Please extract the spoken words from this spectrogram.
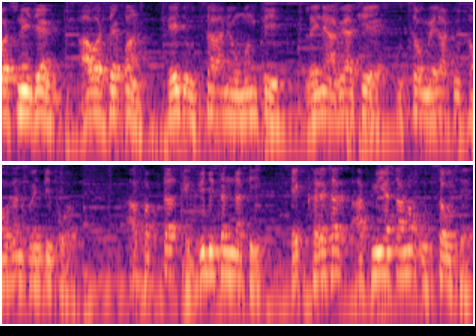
વર્ષની જેમ આ વર્ષે પણ એ જ ઉત્સાહ અને ઉમંગથી લઈને આવ્યા છીએ ઉત્સવ મેળા ટુ થાઉઝન્ડ ટ્વેન્ટી ફોર. આ ફક્ત એક્ઝિબિશન નથી, એક ખરેખર આત્મીયતાનો ઉત્સવ છે.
